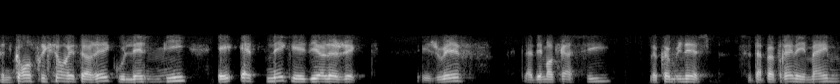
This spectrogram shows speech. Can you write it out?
Une construction rhétorique où l'ennemi est ethnique et idéologique. Les Juifs, la démocratie, le communisme. C'est à peu près les mêmes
